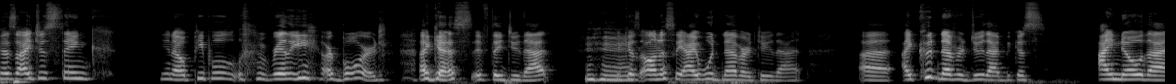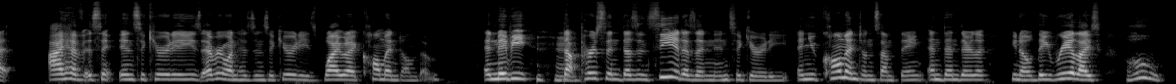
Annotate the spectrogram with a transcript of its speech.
because I just think you know people really are bored. I guess if they do that, Mhm. because honestly, I would never do that. Uh, I could never do that because I know that I have insecurities. Everyone has insecurities. Why would I comment on them? And maybe Mhm. that person doesn't see it as an insecurity, and you comment on something, and then they're like, you know, they realize, oh,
